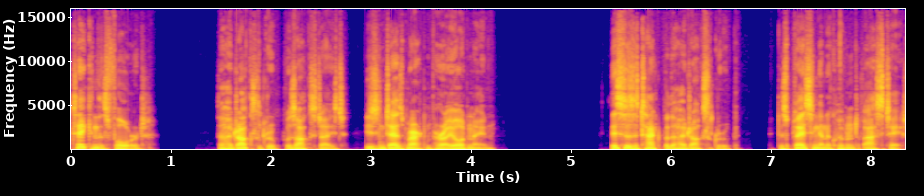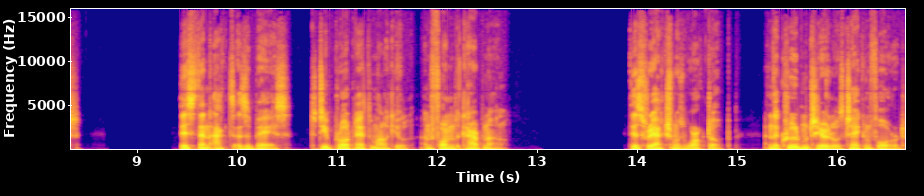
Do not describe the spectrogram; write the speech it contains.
Taking this forward, the hydroxyl group was oxidized using Dess-Martin periodinane. This is attacked by the hydroxyl group, displacing an equivalent of acetate. This then acts as a base to deprotonate the molecule and form the carbonyl. This reaction was worked up, and the crude material was taken forward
